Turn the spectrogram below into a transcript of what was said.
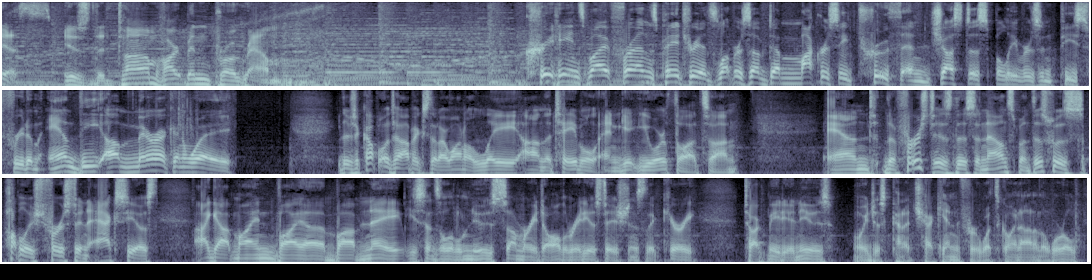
This is the Thom Hartmann Program. Greetings, my friends, patriots, lovers of democracy, truth, and justice, believers in peace, freedom, and the American way. There's a couple of topics that I want to lay on the table and get your thoughts on. And the first is this announcement. This was published first in Axios. I got mine via Bob Ney. He sends a little news summary to all the radio stations that carry Talk Media News. We just kind of check in for what's going on in the world.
